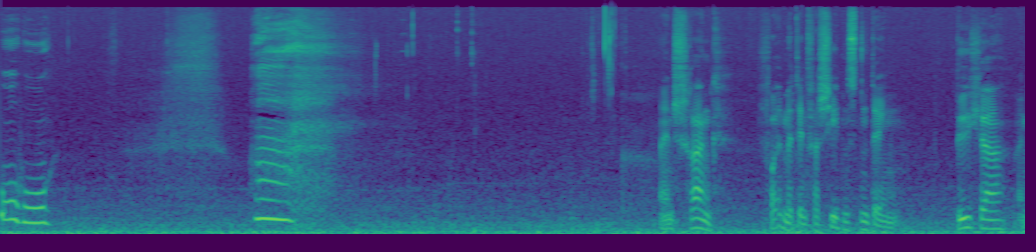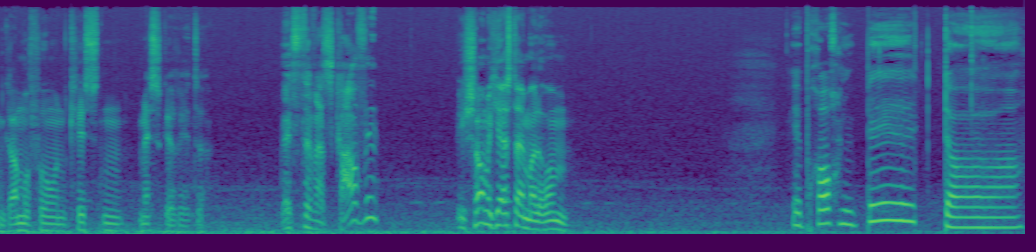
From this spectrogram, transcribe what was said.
Uhu. Ein Schrank, voll mit den verschiedensten Dingen. Bücher, ein Grammophon, Kisten, Messgeräte. Willst du was kaufen? Ich schaue mich erst einmal um. Wir brauchen Bilder.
